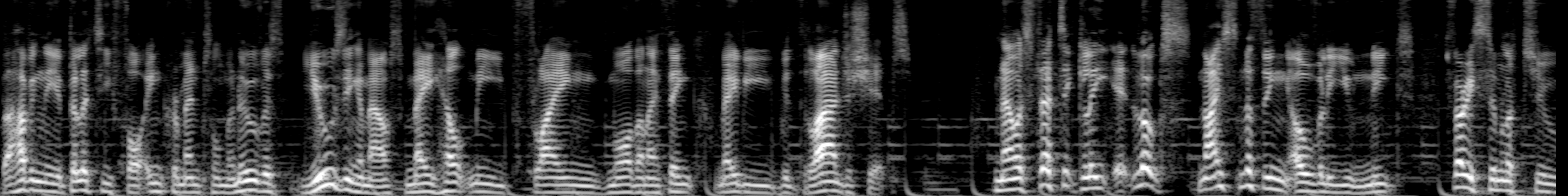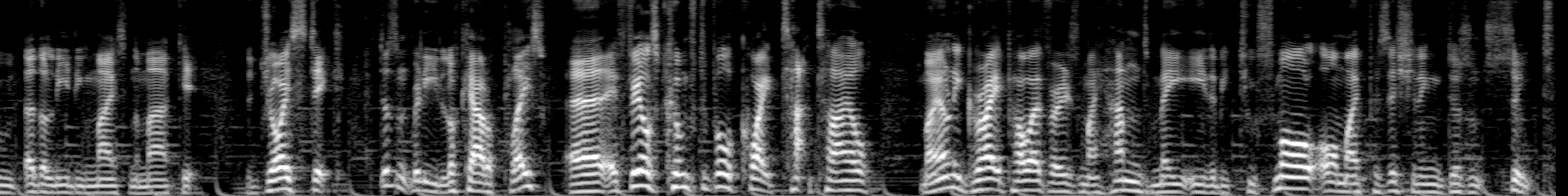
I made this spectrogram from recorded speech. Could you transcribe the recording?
but having the ability for incremental maneuvers using a mouse may help me flying more than I think, maybe with larger ships. Now aesthetically, it looks nice, nothing overly unique. It's very similar to other leading mice on the market. The joystick doesn't really look out of place. Uh, it feels comfortable, quite tactile. My only gripe, however, is my hand may either be too small or my positioning doesn't suit.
